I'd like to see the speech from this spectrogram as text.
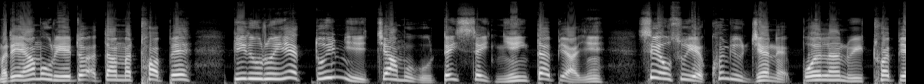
မတရားမှုတွေအတွက်အတမထွက်ပဲပြည်သူတွေရဲ့သွေးမြေကြမှုကိုတိတ်ဆိတ်ငြိမ်သက်ပြရင်းစစ်အုပ်စုရဲ့ခွင့်ပြုချက်နဲ့ပွဲလန်းတွေထွက်ပြ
